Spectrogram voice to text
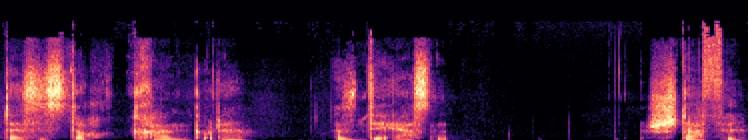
Das ist doch krank, oder? Also der ersten Staffel.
